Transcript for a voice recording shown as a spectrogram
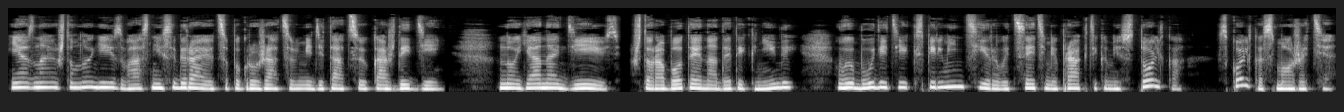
Я знаю, что многие из вас не собираются погружаться в медитацию каждый день, но я надеюсь, что, работая над этой книгой, вы будете экспериментировать с этими практиками столько, сколько сможете.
